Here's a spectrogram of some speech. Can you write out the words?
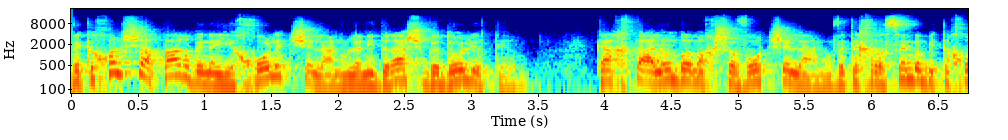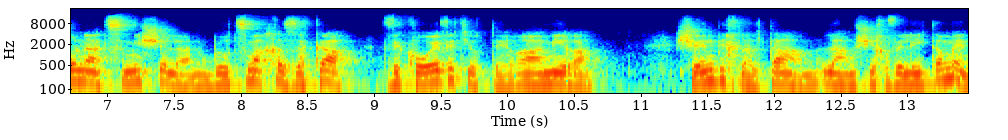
וככל שהפער בין היכולת שלנו לנדרש גדול יותר, כך תעלום במחשבות שלנו ותכרסם בביטחון העצמי שלנו בעוצמה חזקה וכואבת יותר האמירה, שאין בכלל טעם להמשיך ולהתאמן.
